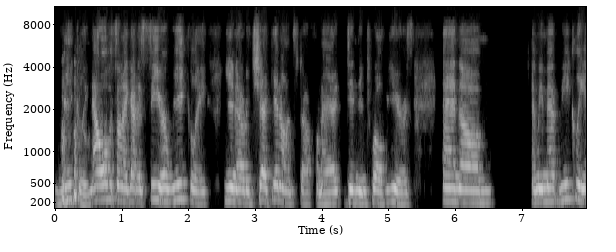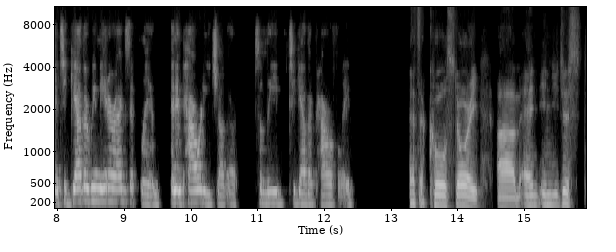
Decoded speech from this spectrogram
weekly. now all of a sudden I got to see her weekly, you know, to check in on stuff when I didn't in 12 years. And um and we met weekly and together we made our exit plan and empowered each other to lead together powerfully. That's a cool story. Um and and you just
